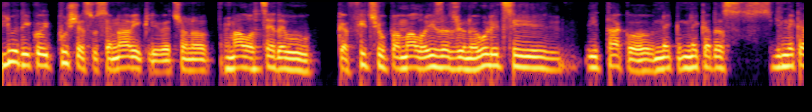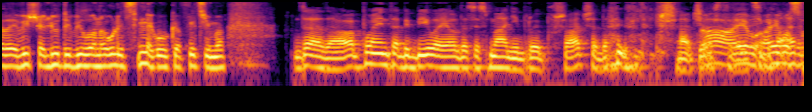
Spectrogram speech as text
ljudi koji puše su se navikli već ono, malo sede u kafiću pa malo izađu na ulici i tako. Nekada, nekada je više ljudi bilo na ulici nego u kafićima da, da, ova poenta bi bila jel, da se smanji broj pušača, da, da pušača Da, evo, a evo sa,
